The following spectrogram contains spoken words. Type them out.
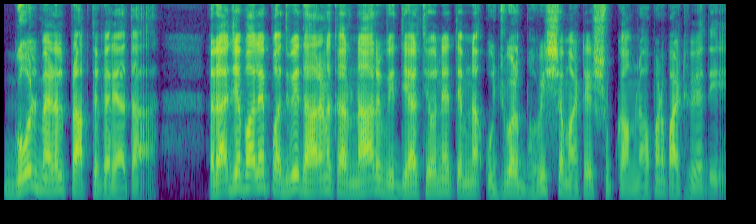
ગોલ્ડ મેડલ પ્રાપ્ત કર્યા હતા. રાજ્યપાલે પદવી ધારણ કરનાર વિદ્યાર્થીઓને તેમના ઉજ્જવળ ભવિષ્ય માટે શુભકામનાઓ પણ પાઠવી હતી.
